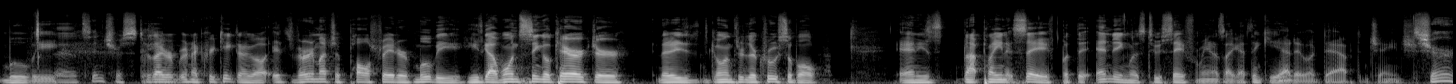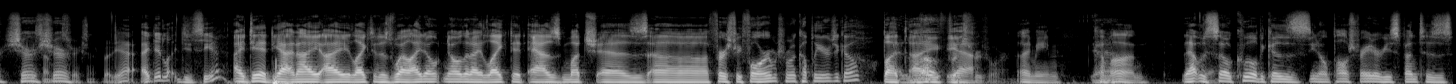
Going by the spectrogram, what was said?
movie. That's interesting. Because I when I critiqued, it, I go, it's very much a Paul Schrader movie. He's got one single character that he's going through the crucible, and he's not playing it safe. But the ending was too safe for me. I was like, I think he had to adapt and change. Sure, sure, sure. But yeah, I did. like Did you see it? I did, yeah, and I, I liked it as well. I don't know that I liked it as much as uh, First Reformed from a couple years ago, but I love First yeah, Reformed. I mean, come on, that was so cool because you know Paul Schrader he spent his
